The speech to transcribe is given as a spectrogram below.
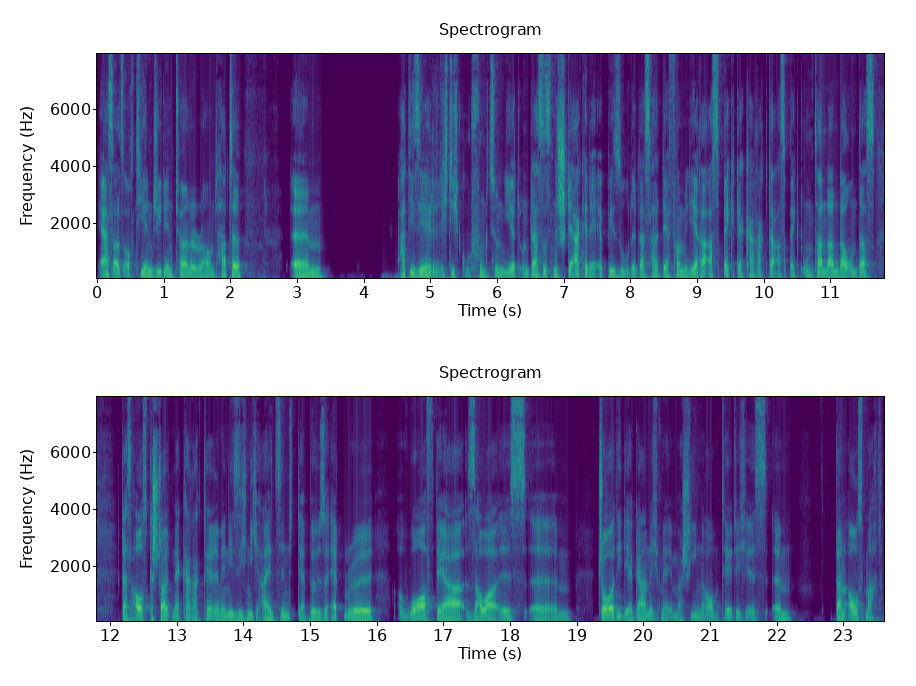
Erst als auch TNG den Turnaround hatte, ähm, hat die Serie richtig gut funktioniert. Und das ist eine Stärke der Episode, dass halt der familiäre Aspekt, der Charakteraspekt untereinander und das, das Ausgestalten der Charaktere, wenn die sich nicht eins sind, der böse Admiral, Worf, der sauer ist, ähm, Jordi, der gar nicht mehr im Maschinenraum tätig ist, ähm, dann ausmacht.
